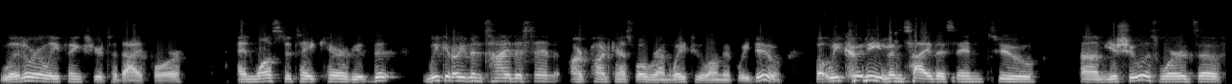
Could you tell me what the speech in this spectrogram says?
literally thinks you're to die for, and wants to take care of you? We could even tie this in. Our podcast will run way too long if we do, but we could even tie this into um, Yeshua's words of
